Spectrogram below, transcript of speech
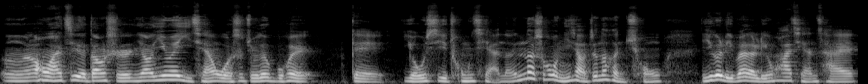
嗯，然后我还记得当时，你要因为以前我是绝对不会。给游戏充钱的那时候，你想真的很穷，一个礼拜的零花钱才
